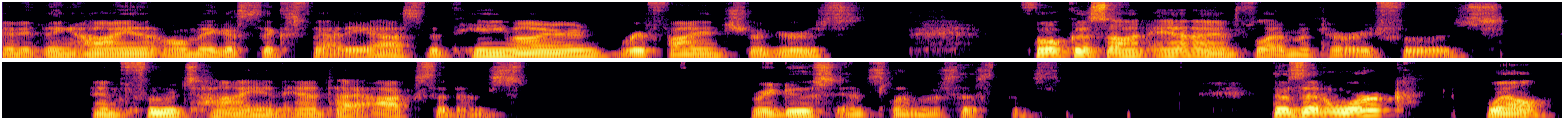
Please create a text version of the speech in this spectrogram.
anything high in omega 6 fatty acid, heme iron, refined sugars. Focus on anti inflammatory foods and foods high in antioxidants. Reduce insulin resistance. Does it work? Well,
